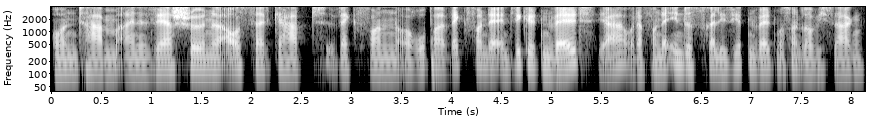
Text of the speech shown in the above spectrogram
und haben eine sehr schöne Auszeit gehabt, weg von Europa, weg von der entwickelten Welt, ja, oder von der industrialisierten Welt, muss man glaube ich sagen,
